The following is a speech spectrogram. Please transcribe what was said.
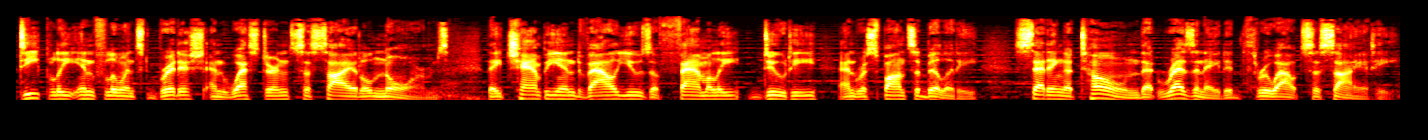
deeply influenced British and Western societal norms. They championed values of family, duty, and responsibility, setting a tone that resonated throughout society.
